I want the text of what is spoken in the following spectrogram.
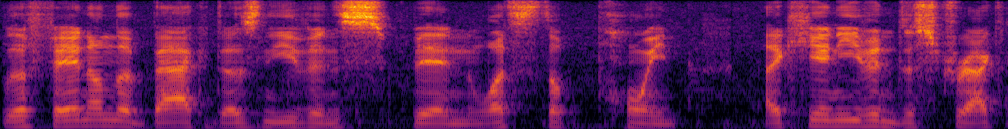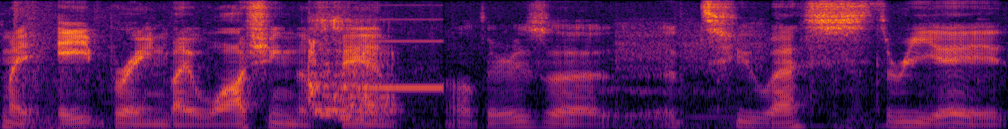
The fan on the back doesn't even spin. What's the point? I can't even distract my 8 brain by watching the fan. Oh, there is a, a 2S38.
